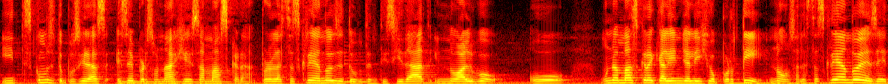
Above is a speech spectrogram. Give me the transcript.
Y es como si te pusieras ese personaje, esa máscara, pero la estás creando desde tu autenticidad y no algo o una máscara que alguien ya eligió por ti. No, o sea, la estás creando desde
